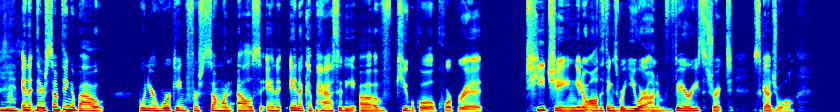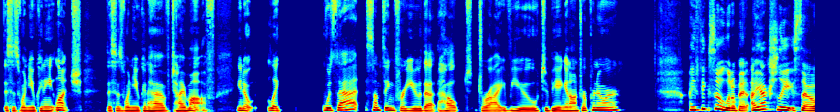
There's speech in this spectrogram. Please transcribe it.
Mhm. And there's something about when you're working for someone else in in a capacity of cubicle, corporate, teaching, you know, all the things where you are on a very strict schedule. This is when you can eat lunch. This is when you can have time off. You know, like was that something for you that helped drive you to being an entrepreneur? I think so a little bit. I actually, so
